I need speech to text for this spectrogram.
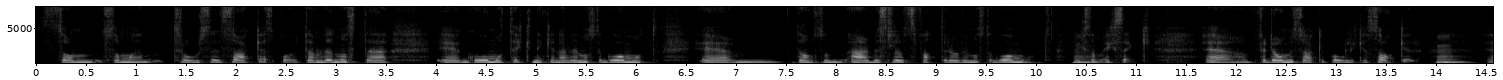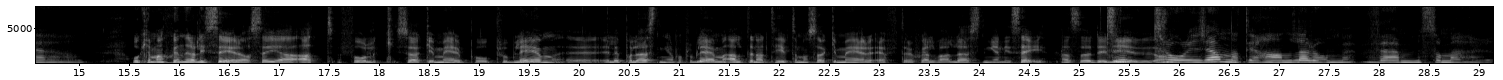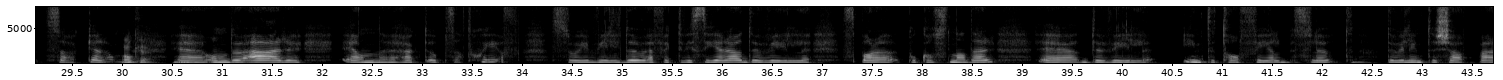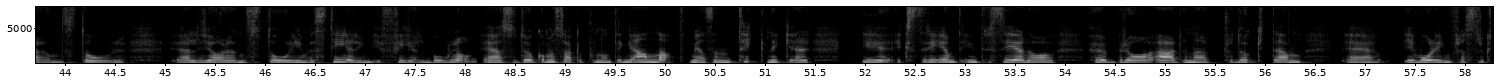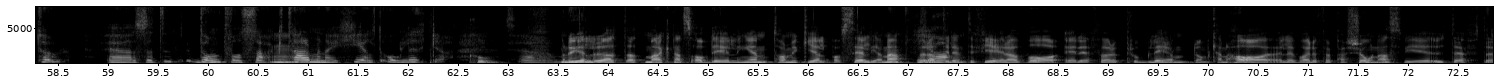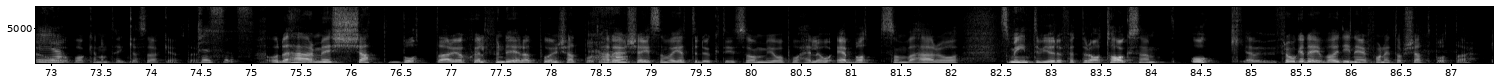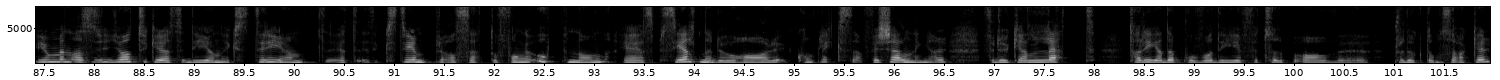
som, som man tror sig sökas på utan vi måste eh, gå mot teknikerna, vi måste gå mot eh, de som är beslutsfattare och vi måste gå mot liksom, mm. exec. Eh, för de söker på olika saker. Mm. Och kan man generalisera och säga att folk söker mer på problem eh, eller på lösningar på problem alternativt om man söker mer efter själva lösningen i sig? Alltså det, det, ja. tror igen att det handlar om vem som är sökaren. Okay. Mm. Eh, om du är en högt uppsatt chef så vill du effektivisera, du vill spara på kostnader, eh, du vill inte ta fel beslut. Mm. Du vill inte köpa en stor eller gör en stor investering i fel bolag. Eh, så du kommer söka på någonting annat medan en tekniker är extremt intresserad av hur bra är den här produkten eh, i vår infrastruktur. Eh, så att de två söktermerna mm. är helt olika. Coolt. Men då gäller det att, att marknadsavdelningen tar mycket hjälp av säljarna för ja. att identifiera vad är det för problem de kan ha eller vad är det för personas vi är ute efter ja. och vad kan de tänka söka efter. Precis. Och det här med chattbottar, jag har själg funderat på en chattbot. Jag hade en tjej som var jätteduktig som jobbar på Hello Ebbot som var här och som jag intervjuade för ett bra tag sedan. Och jag frågar dig, vad är din erfarenhet av chattbottar? Jo men alltså jag tycker att det är en extremt, ett, ett extremt bra sätt att fånga upp någon. Eh, speciellt när du har komplexa försäljningar. För du kan lätt ta reda på vad det är för typ av eh, produkt de söker.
